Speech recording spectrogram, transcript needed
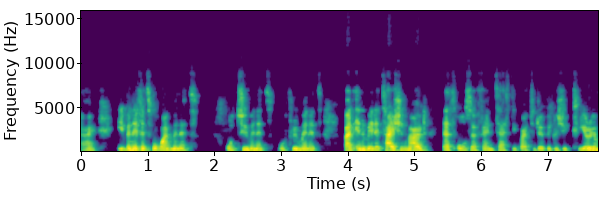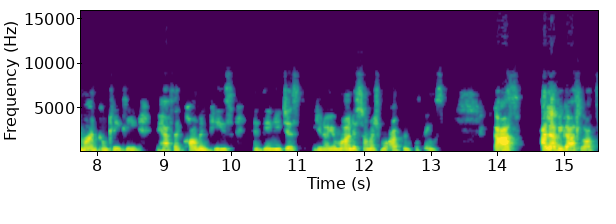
okay even if it's for one minute or two minutes or three minutes but in meditation mode that's also a fantastic way to do it because you clear your mind completely you have that calm and peace and then you just you know your mind is so much more open for things guys I love you guys lots.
